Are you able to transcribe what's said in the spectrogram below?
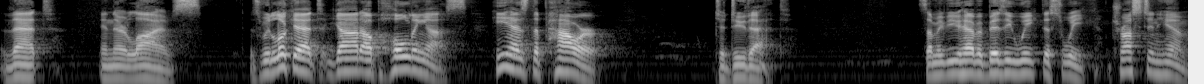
that in their lives. As we look at God upholding us, He has the power to do that. Some of you have a busy week this week. Trust in Him,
